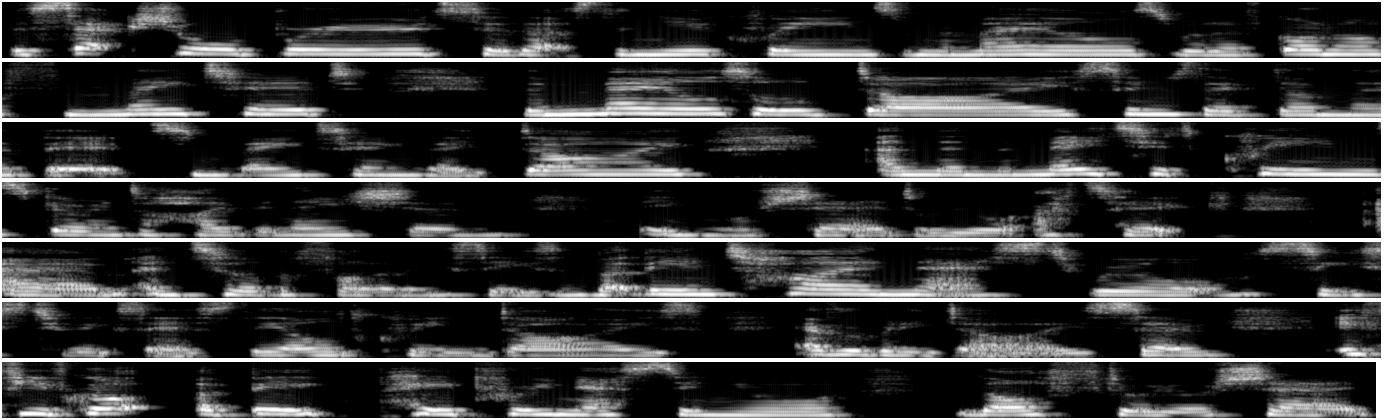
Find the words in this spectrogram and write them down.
The sexual brood, so that's the new queens and the males, will have gone off and mated. The males all die. As soon as they've done their bits and mating, they die. And then the mated queens go into hibernation in your shed or your attic um, until the following season. But the entire nest will cease to exist. The old queen dies, everybody dies. So if you've got a big papery nest in your loft or your shed,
